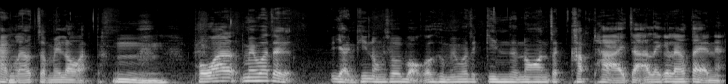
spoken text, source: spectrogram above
ทางแล้วจะไม่รอด อืมเพราะว่าไม่ว่าจะอย่างที่น้องโชยบอกก็คือไม่ว่าจะกินจะนอนจะขับถ่ายจะอะไรก็แล้วแต่เนี่ย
